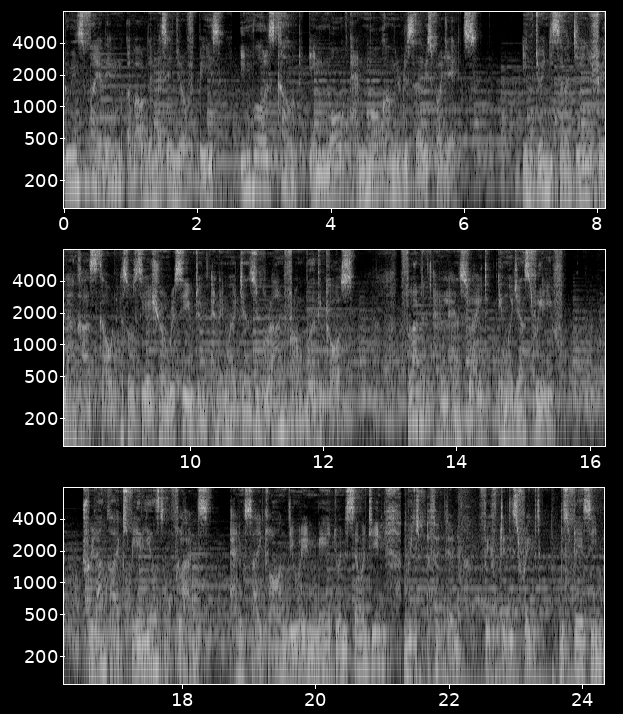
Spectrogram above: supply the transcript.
to inspire them about the Messenger of Peace, involve Scout in more and more community service projects. In 2017, Sri Lanka Scout Association received an emergency grant from Cause flood and landslide emergency relief. Sri Lanka experienced floods and cyclone during May 2017 which affected 50 districts displacing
